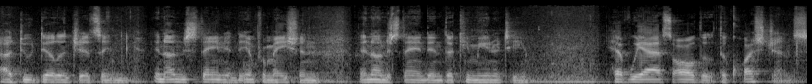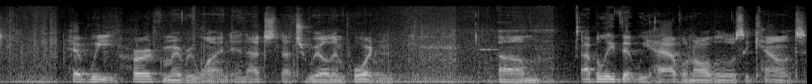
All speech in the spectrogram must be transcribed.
our due diligence in, in understanding the information and understanding the community? Have we asked all the, the questions? Have we heard from everyone? And that's, that's real important. Um, I believe that we have on all of those accounts.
